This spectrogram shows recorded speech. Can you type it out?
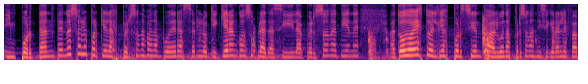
importante, no es solo porque las personas van a poder hacer lo que quieran con su plata, si la persona tiene a todo esto el 10%, a algunas personas ni siquiera les va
